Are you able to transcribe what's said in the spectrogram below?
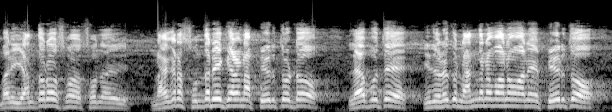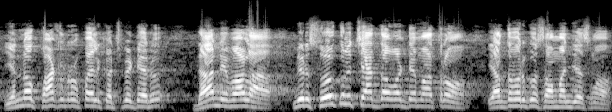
మరి ఎంతరో సు- నగర సుందరీకరణ పేరుతోటో లేకపోతే ఇదివరకు నందనవనం అనే పేరుతో ఎన్నో కోట్ల రూపాయలు ఖర్చు పెట్టారు. దాన్ని ఇవాళ మీరు సోకులు చేద్దామంటే మాత్రం ఎంతవరకు సమంజసమో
